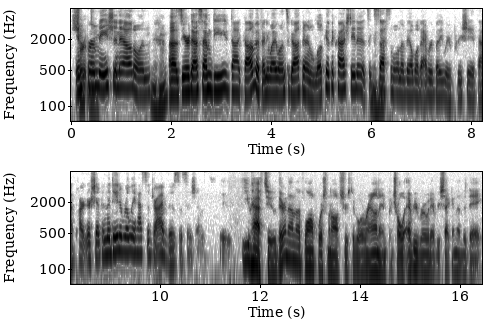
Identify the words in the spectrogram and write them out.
Certainly. information out on mm-hmm. uh, zero-md.gov. If anybody wants to go out there and look at the crash data, it's mm-hmm. accessible mm-hmm. and available to everybody. We appreciate that partnership, and the data really has to drive those decisions. You have to. There are not enough law enforcement officers to go around and patrol every road every second of the day.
